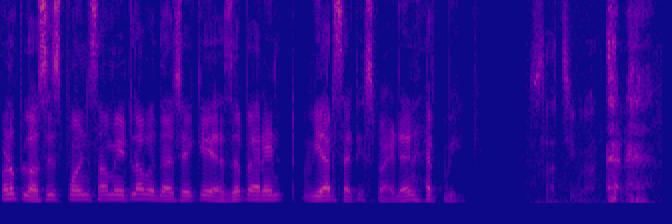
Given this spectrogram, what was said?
પણ પ્લસીસ પોઈન્ટ સામે એટલા બધા છે કે as a parent we are satisfied and happy સાચી વાત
